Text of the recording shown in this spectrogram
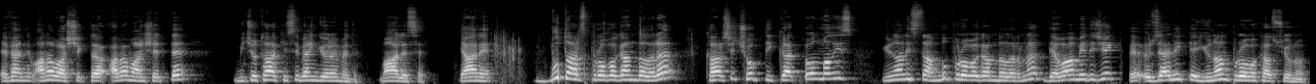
efendim ana başlıkta ana manşette Miçotakis'i ben göremedim maalesef. Yani bu tarz propagandalara karşı çok dikkatli olmalıyız. Yunanistan bu propagandalarına devam edecek ve özellikle Yunan provokasyonu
